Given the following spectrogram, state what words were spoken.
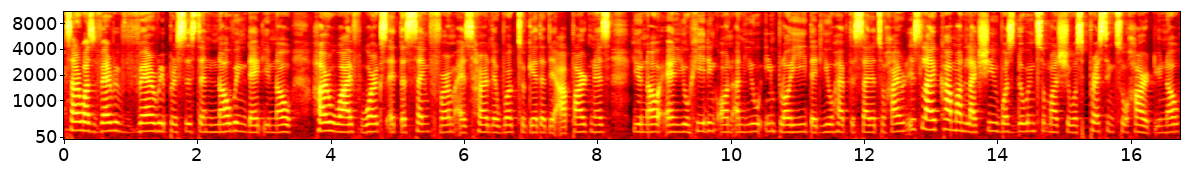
Sarah was very, very persistent, knowing that, you know, her wife works at the same firm as her. They work together, they are partners, you know, and you're hitting on a new employee that you have decided to hire. It's like, come on, like she was doing too much. She was pressing too hard, you know.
